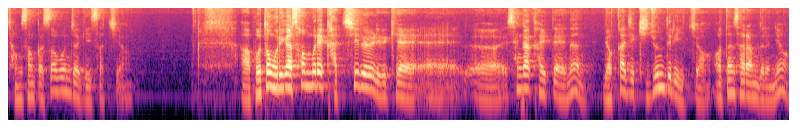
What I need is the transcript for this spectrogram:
정성껏 써본 적이 있었지요. 아, 보통 우리가 선물의 가치를 이렇게 어, 생각할 때에는 몇 가지 기준들이 있죠. 어떤 사람들은요,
